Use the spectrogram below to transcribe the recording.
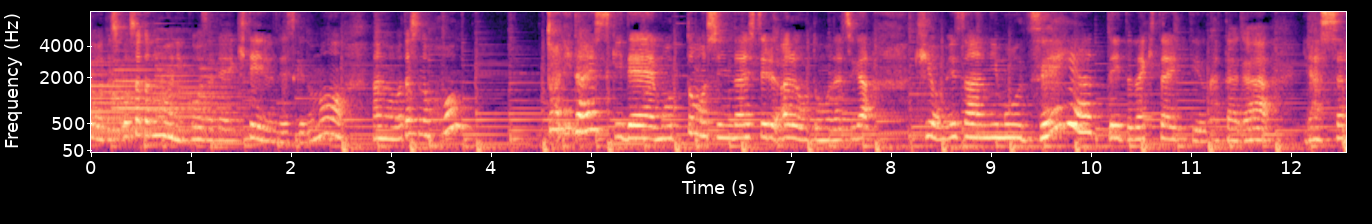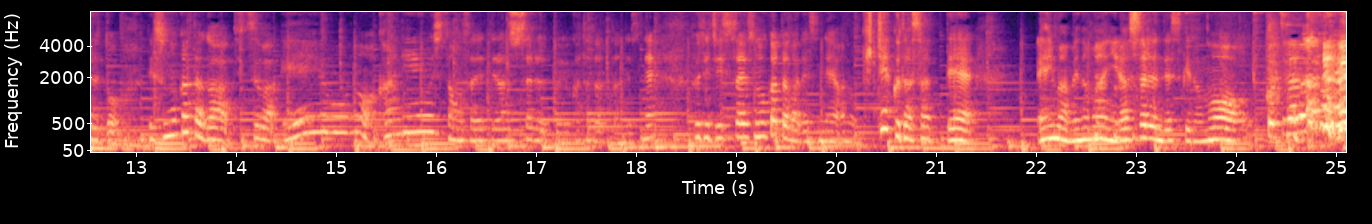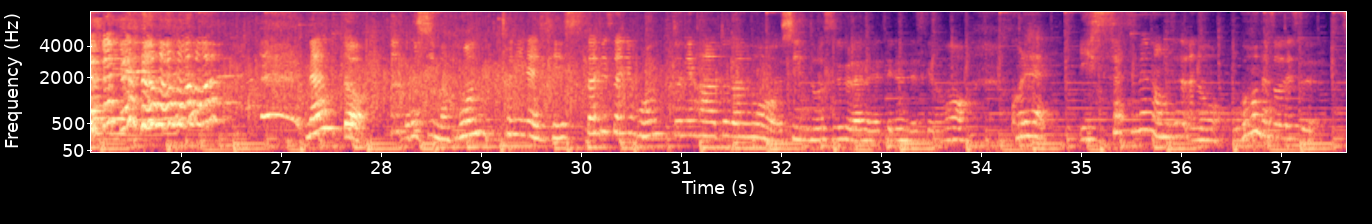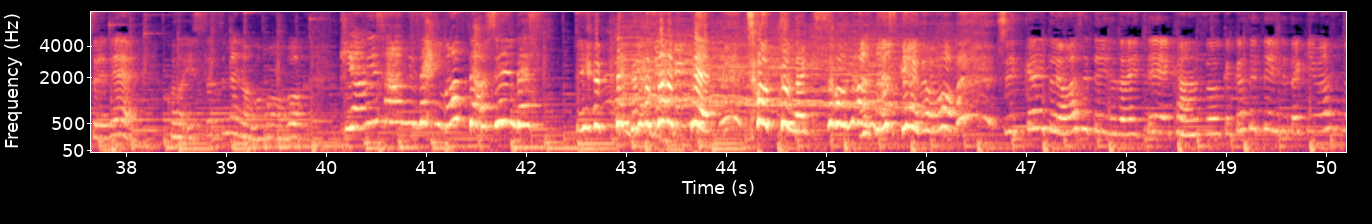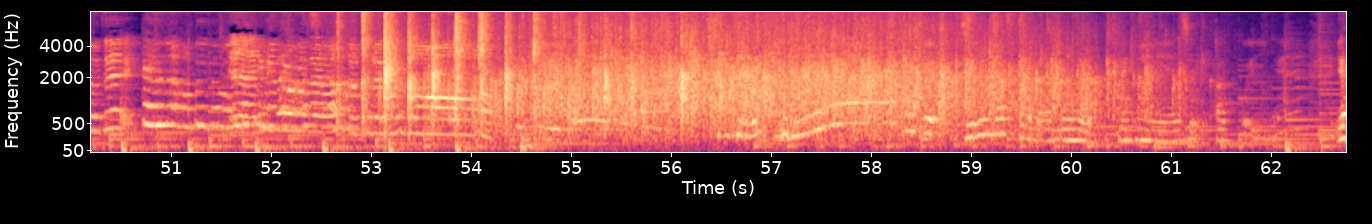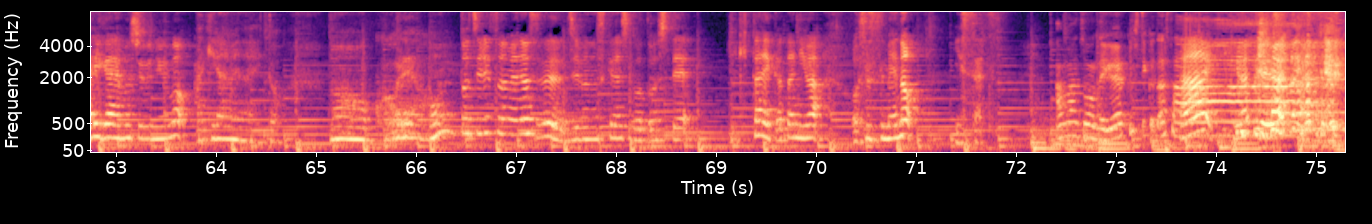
今日私大阪の方に講座で来ているんですけどもあの私の本当に大好きで最も信頼しているあるお友達が清美さんにもうぜひ会っていただきたいっていう方がいらっしゃると。でその方が実は栄養の管理栄養士さんをされてらっしゃるという方だったんですね。それで実際その方がですねあの来てくださってえ今目の前にいらっしゃるんですけどもこちらの方 なんと私今本当にね久々に本当にハートがもう振動するぐらい触れてるんですけどもこれ1冊目のあのご本だそうです。それでこの1冊目のご本を「清美さんにぜひ持ってほしいんです」って言ってくださってちょっと泣きそうなんですけれどもしっかりと読ませていただいて感想を書かせていただき自分らしさだからこうね寛永しかっこいい。ね。やりがいも収入も諦めないともうこれほんと自立を目指す自分の好きな仕事をしていきたい方にはおすすめの一冊。アマゾンで予約してください。はい、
